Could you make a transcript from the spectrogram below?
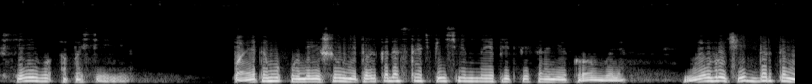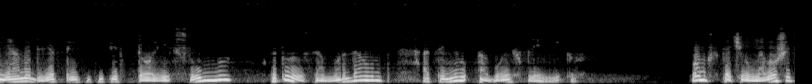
все его опасения. Поэтому он решил не только достать письменное предписание Кромвеля, но и вручить Д'Артаньяну две тысячи пистолей, сумму, которую сам Мордаунд оценил обоих пленников. Он вскочил на лошадь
